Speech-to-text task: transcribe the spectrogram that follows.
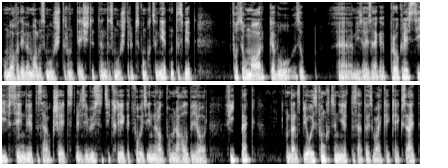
und machen eben mal ein Muster und testen dann das Muster, ob es funktioniert. Und das wird von so Marken, die so äh, wie soll ich sagen, progressiv sind, wird das auch geschätzt, weil sie wissen, sie kriegen von uns innerhalb von einem halben Jahr Feedback und wenn es bei uns funktioniert, das hat uns YKK gesagt,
